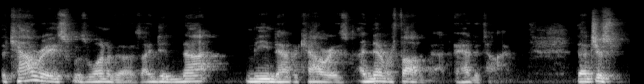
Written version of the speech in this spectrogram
the cow race was one of those. I did not mean to have a cow race. I never thought of that ahead of time. That just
